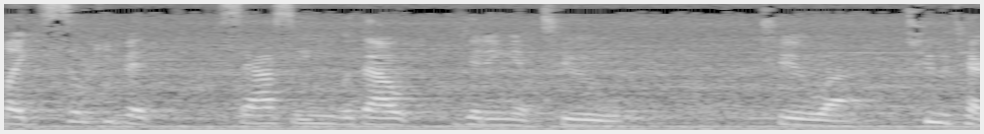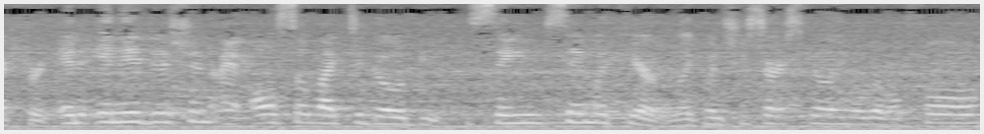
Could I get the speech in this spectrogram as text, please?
like still keep it sassy without getting it too, too, uh, too textured. And in addition, I also like to go the same, same with here. Like when she starts feeling a little full,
